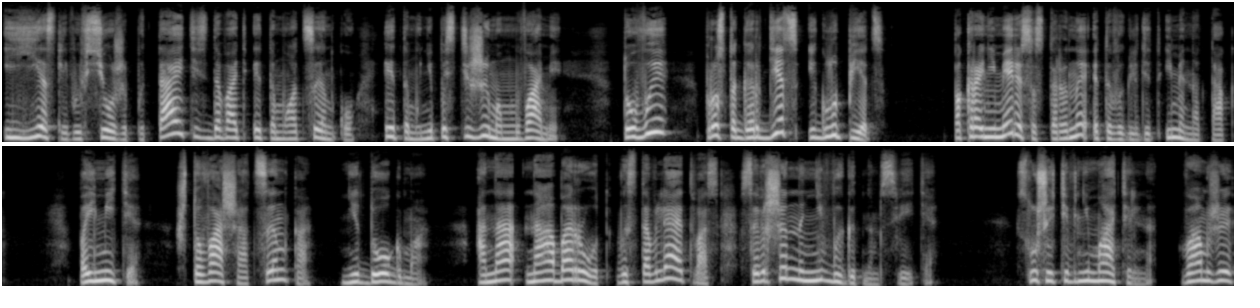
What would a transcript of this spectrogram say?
И если вы все же пытаетесь давать этому оценку, этому непостижимому вами, то вы просто гордец и глупец. По крайней мере, со стороны это выглядит именно так. Поймите, что ваша оценка не догма. Она, наоборот, выставляет вас в совершенно невыгодном свете. Слушайте внимательно. Вам же,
